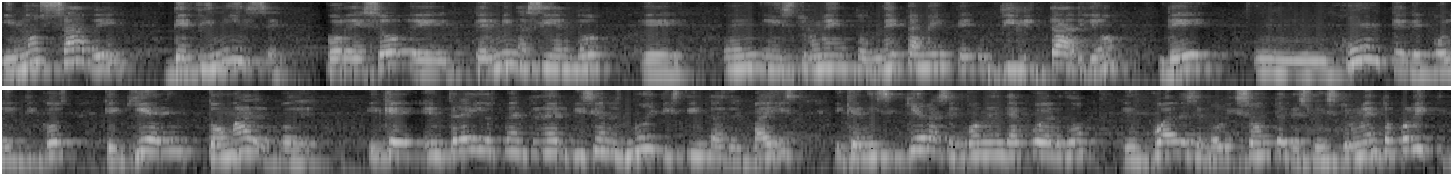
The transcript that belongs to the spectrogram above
y no sabe definirse. Por eso eh, termina siendo eh, un instrumento netamente utilitario de un junte de políticos que quieren tomar el poder y que entre ellos pueden tener visiones muy distintas del país y que ni siquiera se ponen de acuerdo en cuál es el horizonte de su instrumento político.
